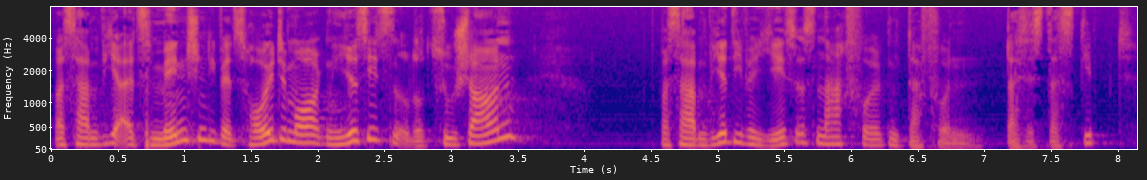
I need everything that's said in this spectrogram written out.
was haben wir als Menschen, die wir jetzt heute Morgen hier sitzen oder zuschauen, was haben wir, die wir Jesus nachfolgen, davon, dass es das gibt?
